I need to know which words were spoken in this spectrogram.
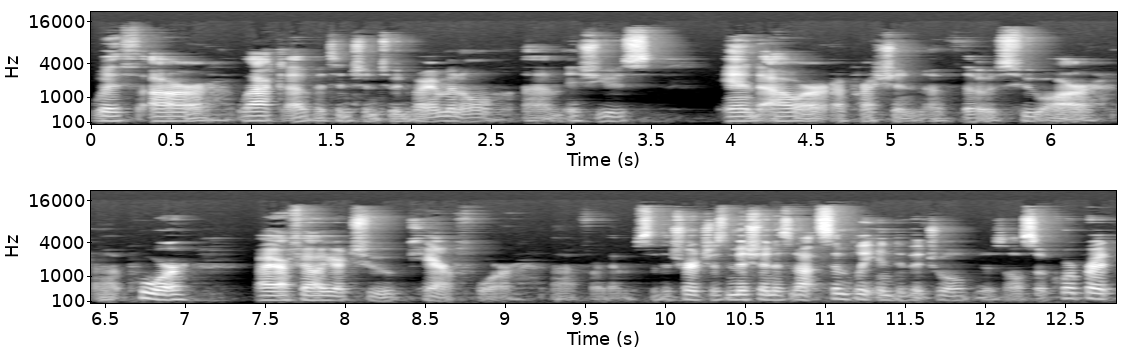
with our lack of attention to environmental um, issues and our oppression of those who are uh, poor by our failure to care for uh, for them. So the church's mission is not simply individual, but is also corporate.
